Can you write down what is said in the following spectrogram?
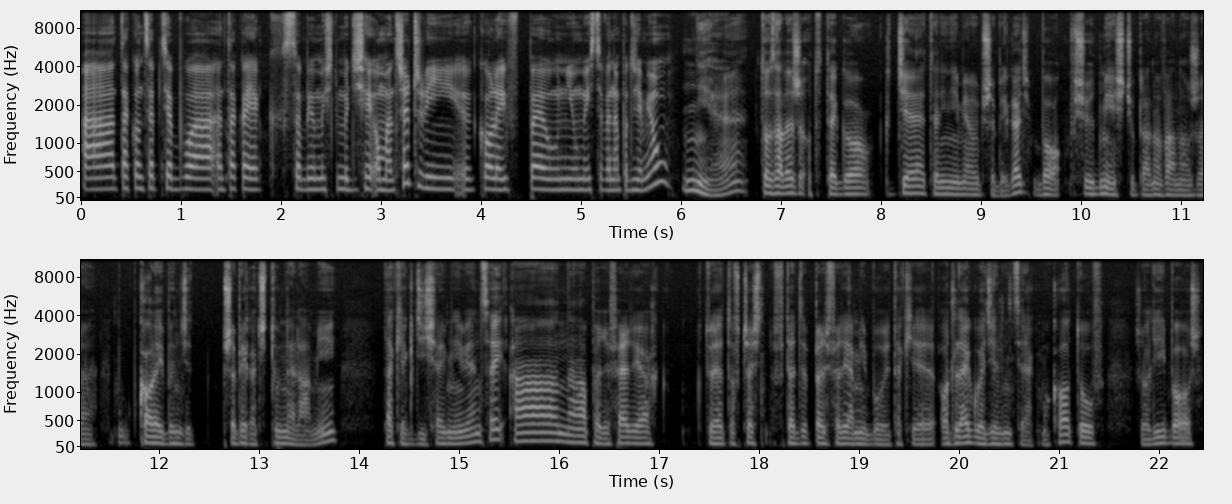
A ta koncepcja była taka, jak sobie myślimy dzisiaj o metrze, czyli kolej w pełni umiejscowiona na podziemią? Nie, to zależy od tego, gdzie te linie miały przebiegać, bo w Śródmieściu planowano, że kolej będzie przebiegać tunelami, tak jak dzisiaj mniej więcej, a na peryferiach, które to wcześniej, wtedy peryferiami były takie odległe dzielnice jak Mokotów, Żoliborz,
